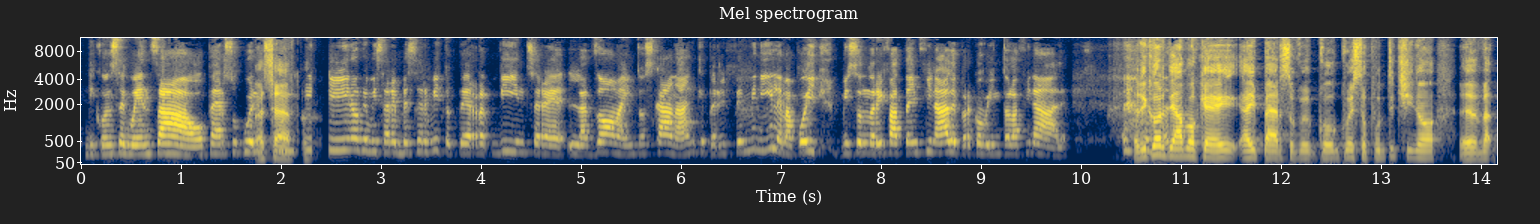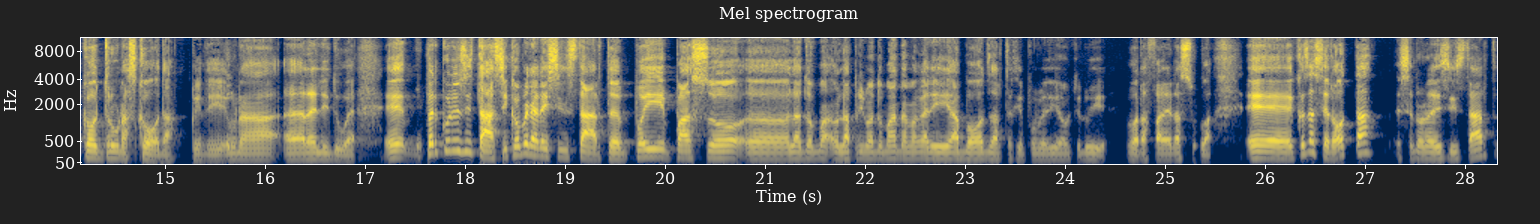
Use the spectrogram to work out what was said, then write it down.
di conseguenza ho perso quel eh certo. punticino che mi sarebbe servito per vincere la zona in Toscana anche per il femminile, ma poi mi sono rifatta in finale perché ho vinto la finale. Ricordiamo che hai perso con questo punticino eh, contro una Skoda, quindi una uh, Rally 2. E per curiosità, siccome la Racing Start, poi passo uh, la, doma- la, prima domanda magari a Mozart, che poverino anche lui vorrà fare la sua. Eh, cosa si è rotta se non Racing Start?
